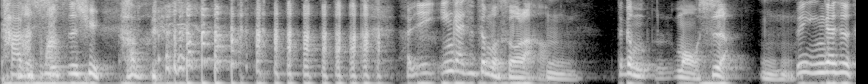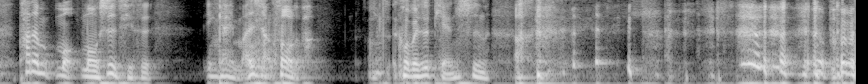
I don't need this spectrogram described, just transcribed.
她的心失去。她怕，应应该是这么说了哈。嗯，这个某事啊，嗯，这应该是他的某某事，其实应该也蛮享受的吧？会不会是甜事呢？不不，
